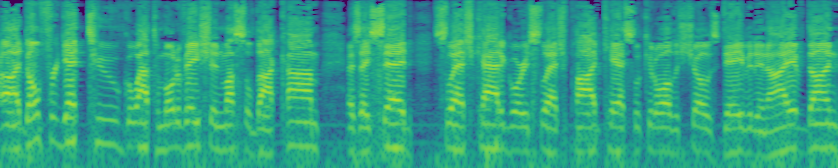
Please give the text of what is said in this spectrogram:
uh, don't forget to go out to motivationmuscle.com, as I said, slash category slash podcast. Look at all the shows David and I have done.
